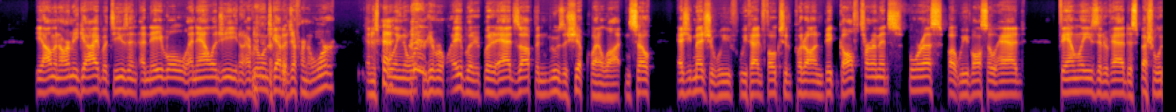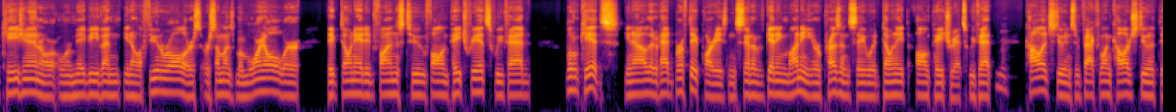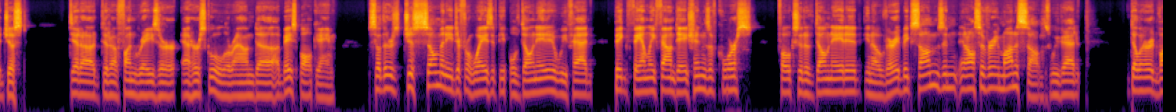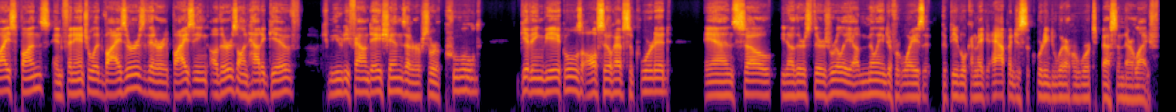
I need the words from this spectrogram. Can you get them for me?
yeah, I'm an army guy, but to use an, a naval analogy, you know, everyone's got a different oar. and it's pulling the oar a different way, but it, but it adds up and moves the ship quite a lot. And so, as you mentioned, we've we've had folks who've put on big golf tournaments for us, but we've also had families that have had a special occasion or or maybe even you know a funeral or or someone's memorial where they've donated funds to fallen patriots. We've had little kids, you know, that have had birthday parties instead of getting money or presents, they would donate to fallen patriots. We've had Mm. college students. In fact, one college student that just did a did a fundraiser at her school around uh, a baseball game. So there's just so many different ways that people donated. We've had big family foundations, of course, folks that have donated, you know, very big sums and, and also very modest sums. We've had donor advice funds and financial advisors that are advising others on how to give. Community foundations that are sort of pooled giving vehicles also have supported. And so, you know, there's there's really a million different ways that, that people can make it happen just according to whatever works best in their life.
